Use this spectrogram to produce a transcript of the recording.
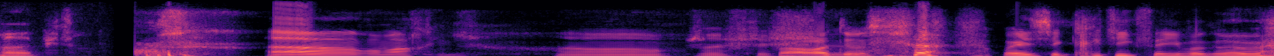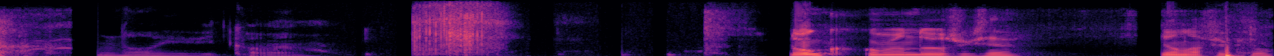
Ah putain. Ah, remarque euh, Je réfléchis. Ah, aussi. ouais, c'est critique, ça y va grave. Non, il est vite quand même. Donc, combien de succès? Il en a fait plutôt?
